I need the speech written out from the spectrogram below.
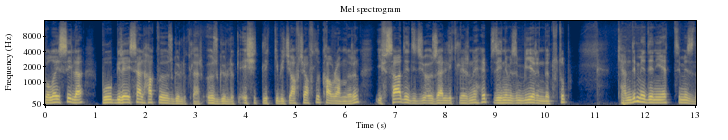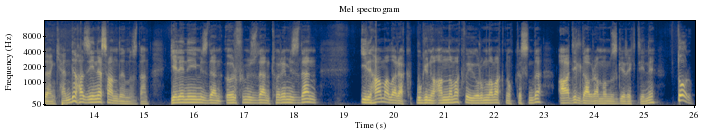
Dolayısıyla bu bireysel hak ve özgürlükler, özgürlük, eşitlik gibi cafcaflı kavramların ifsad edici özelliklerini hep zihnimizin bir yerinde tutup kendi medeniyetimizden, kendi hazine sandığımızdan, geleneğimizden, örfümüzden, töremizden ilham alarak bugünü anlamak ve yorumlamak noktasında adil davranmamız gerektiğini Doğru.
